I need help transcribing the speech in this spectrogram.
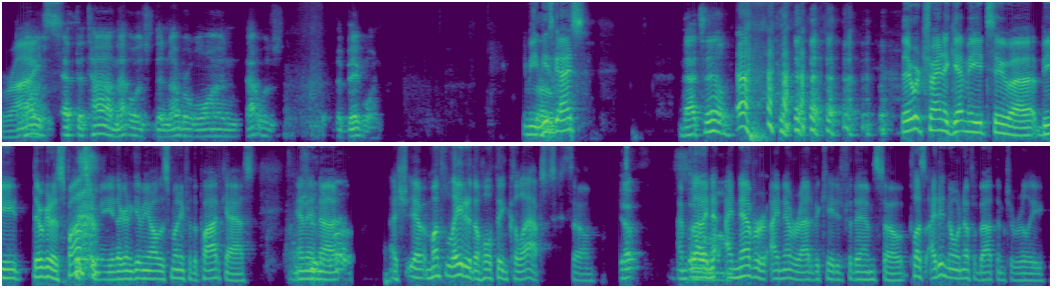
Right. Was, at the time, that was the number one. That was the big one. You mean so, these guys? That's him. they were trying to get me to uh, be. They were going to sponsor me. They're going to give me all this money for the podcast, I'm and sure then uh, sh- yeah, a month later, the whole thing collapsed. So. Yep. I'm so, glad I, ne- um, I never I never advocated for them. So plus I didn't know enough about them to really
